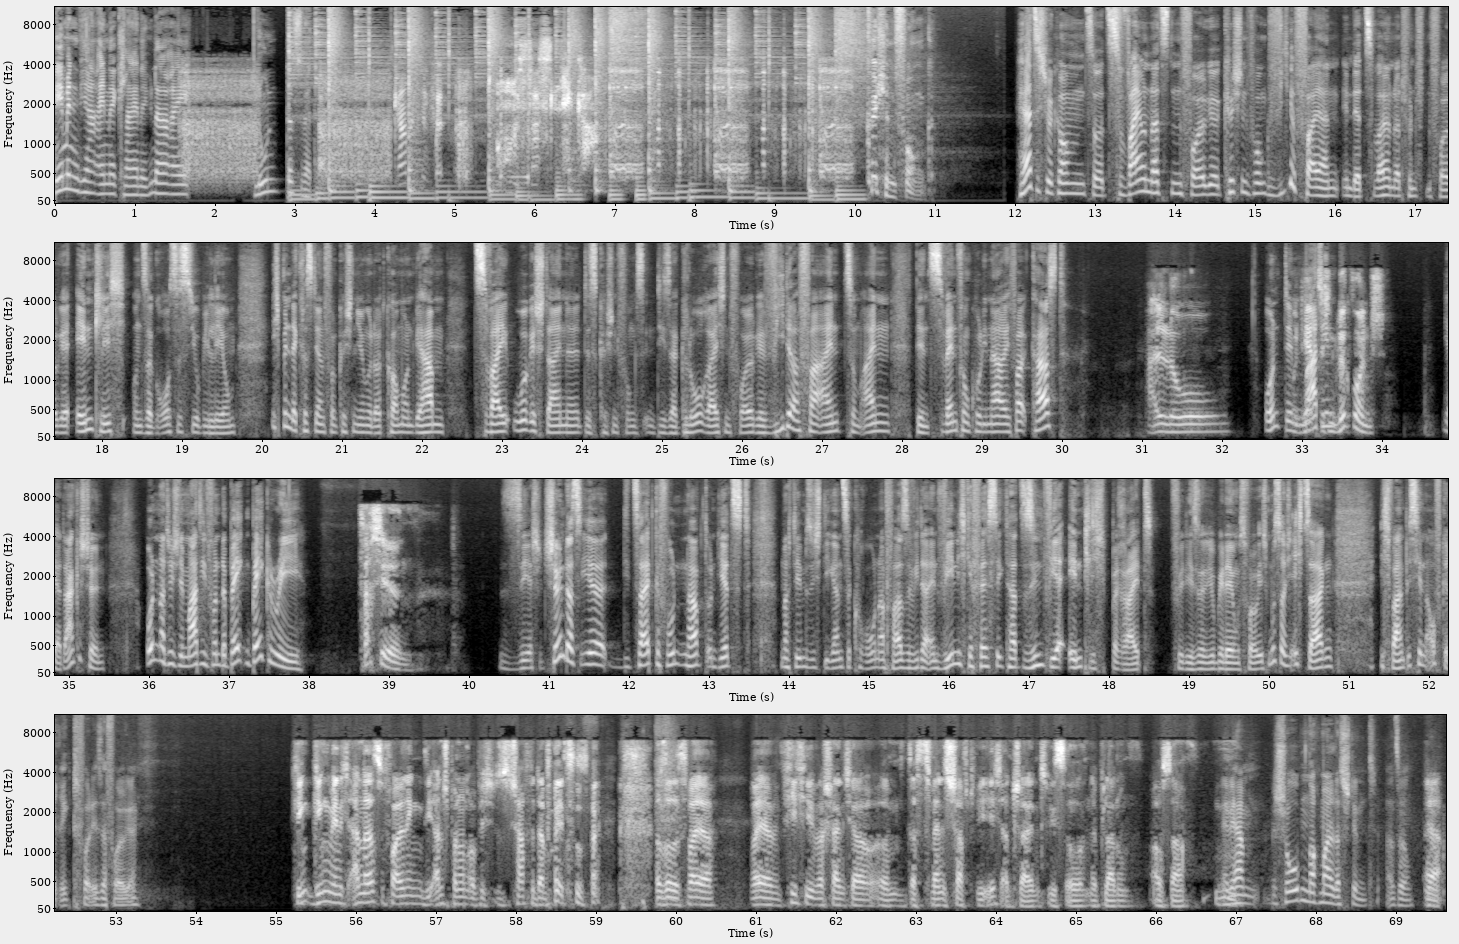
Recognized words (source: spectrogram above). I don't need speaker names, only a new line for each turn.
Nehmen wir eine kleine Hühnerei. Nun das Wetter.
Oh, ist das lecker!
Küchenfunk.
Herzlich willkommen zur 200. Folge Küchenfunk. Wir feiern in der 205. Folge endlich unser großes Jubiläum. Ich bin der Christian von Küchenjunge.com und wir haben zwei Urgesteine des Küchenfunks in dieser glorreichen Folge wieder vereint. Zum einen den Sven vom Kulinarikast
Hallo.
und den
Und herzlichen
Martin.
Glückwunsch.
Ja, Dankeschön. Und natürlich den Martin von The Bacon Bakery.
Tachchen.
Sehr schön. Schön, dass ihr die Zeit gefunden habt und jetzt, nachdem sich die ganze Corona-Phase wieder ein wenig gefestigt hat, sind wir endlich bereit für diese Jubiläumsfolge. Ich muss euch echt sagen, ich war ein bisschen aufgeregt vor dieser Folge.
Ging, ging mir nicht anders, vor allen Dingen die Anspannung, ob ich es schaffe, dabei zu sein. Also das war ja, war ja viel, viel wahrscheinlicher, ähm, dass Sven es schafft wie ich anscheinend, wie es so in der Planung aussah.
Ja, wir haben geschoben nochmal, das stimmt. Also,
ja.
